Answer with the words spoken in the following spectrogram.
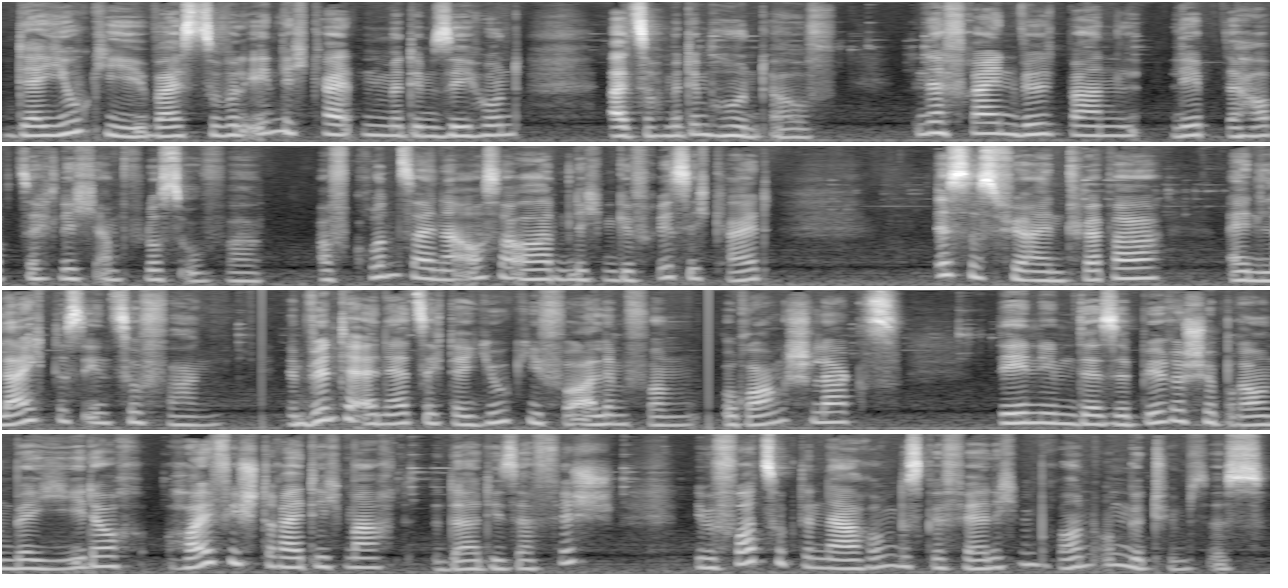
Der Yuki weist sowohl Ähnlichkeiten mit dem Seehund als auch mit dem Hund auf. In der freien Wildbahn lebt er hauptsächlich am Flussufer. Aufgrund seiner außerordentlichen Gefräßigkeit ist es für einen Trapper ein leichtes, ihn zu fangen. Im Winter ernährt sich der Yuki vor allem vom Orangelachs, den ihm der sibirische Braunbär jedoch häufig streitig macht, da dieser Fisch die bevorzugte Nahrung des gefährlichen braunen Ungetüms ist.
